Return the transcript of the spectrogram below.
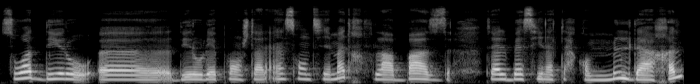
soit ديروا آه ديروا l'éponge تاع 1 سنتيمتر في la base تاع الباسينة تاعكم. من الداخل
